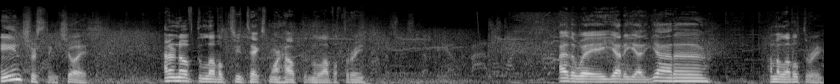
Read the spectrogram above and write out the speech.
Interesting choice. I don't know if the level 2 takes more health than the level 3. Either way, yada yada yada. I'm a level 3.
